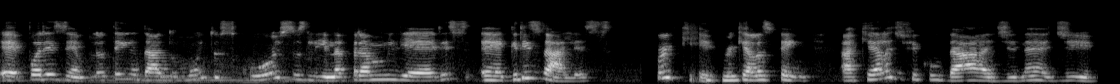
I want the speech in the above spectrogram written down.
É, por exemplo, eu tenho dado muitos cursos, Lina, para mulheres é, grisalhas. Por quê? Porque elas têm aquela dificuldade, né, de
